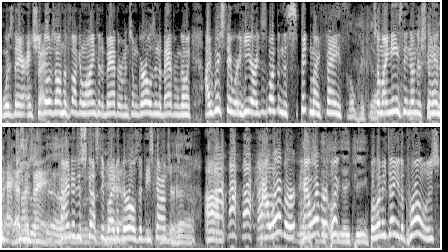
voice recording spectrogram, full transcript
was there and she Right. goes on the fucking line to the bathroom and some girls in the bathroom going, I wish they were here. I just want them to spit in my face. oh my god! So my niece didn't understand that. That's she was I'm saying. kind of disgusted by the girls at these concerts. Yeah. Um, however, however, That's from the look, but let me tell you, the pros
